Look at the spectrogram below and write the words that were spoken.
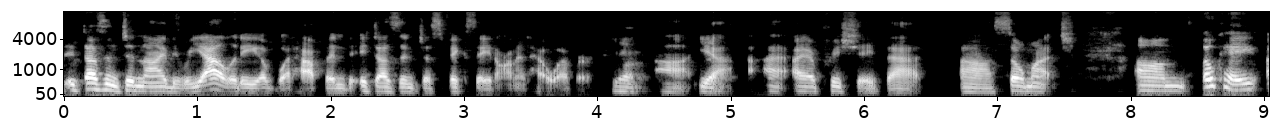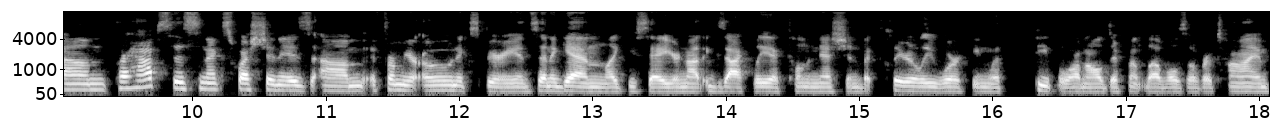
it, doesn't deny the reality of what happened. It doesn't just fixate on it however. Yeah. Uh, yeah I, I, appreciate that uh, so much um, okay um, perhaps this next question is um, from your own experience and again like you say you're not exactly a clinician but clearly working with people on all different levels over time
